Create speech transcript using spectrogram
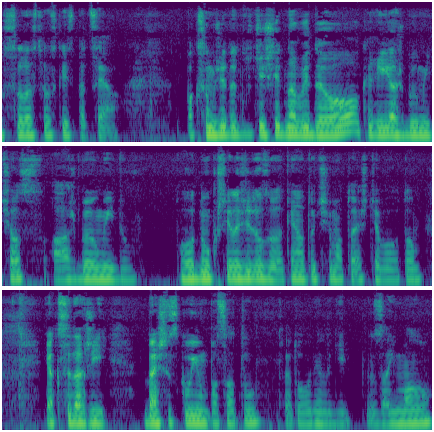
silvestrovský speciál. Pak se můžete těšit na video, který až budu mít čas a až budu mít pohodnou příležitost, taky natočím a to ještě o tom, jak se daří B6 Passatu, to je to hodně lidí zajímalo,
